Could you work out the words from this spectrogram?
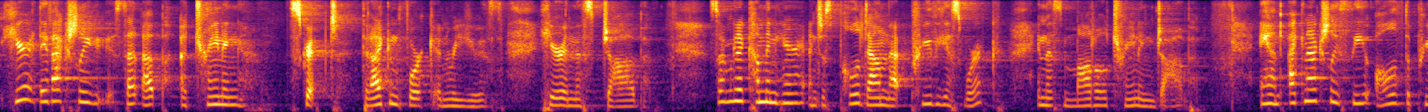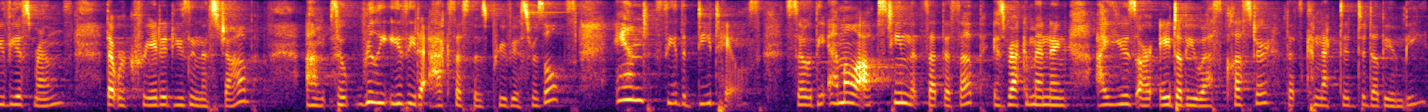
here they've actually set up a training script that I can fork and reuse here in this job. So I'm gonna come in here and just pull down that previous work in this model training job. And I can actually see all of the previous runs that were created using this job. Um, so really easy to access those previous results and see the details. So the ML Ops team that set this up is recommending I use our AWS cluster that's connected to W&B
